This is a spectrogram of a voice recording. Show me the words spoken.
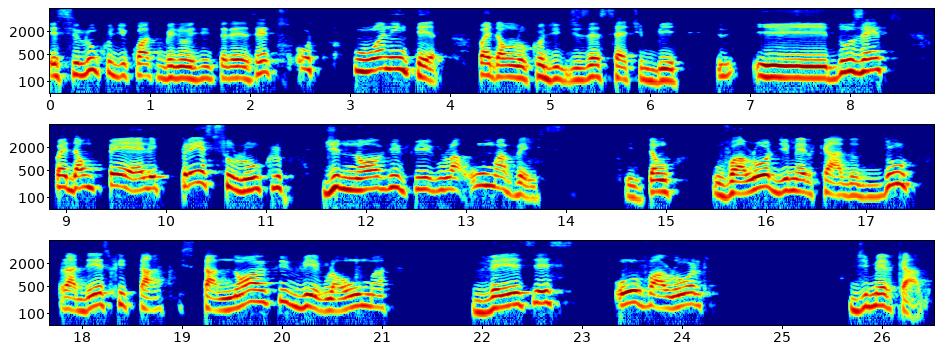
esse lucro de 4 bilhões e 300 o, o ano inteiro vai dar um lucro de 17 bi e 200, vai dar um PL preço-lucro de 9,1 vez. Então, o valor de mercado do Bradesco está, está 9,1 vezes o valor de mercado.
